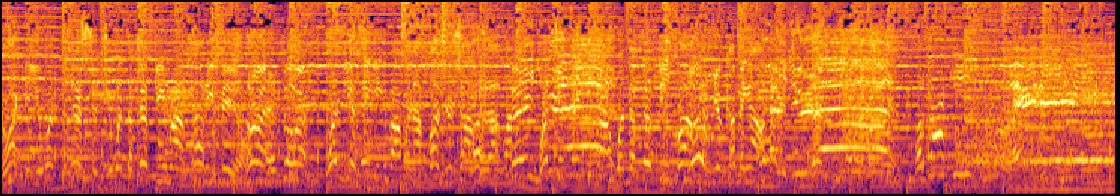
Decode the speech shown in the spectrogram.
Rocky, you went the distance. You went the 15 rounds. How do you feel? All right, all right. What are you thinking about when that buzzer sounds for that one? Adrian! What are you thinking about when the 15th round when you're coming out? Adrian! Rocky. Rocky.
